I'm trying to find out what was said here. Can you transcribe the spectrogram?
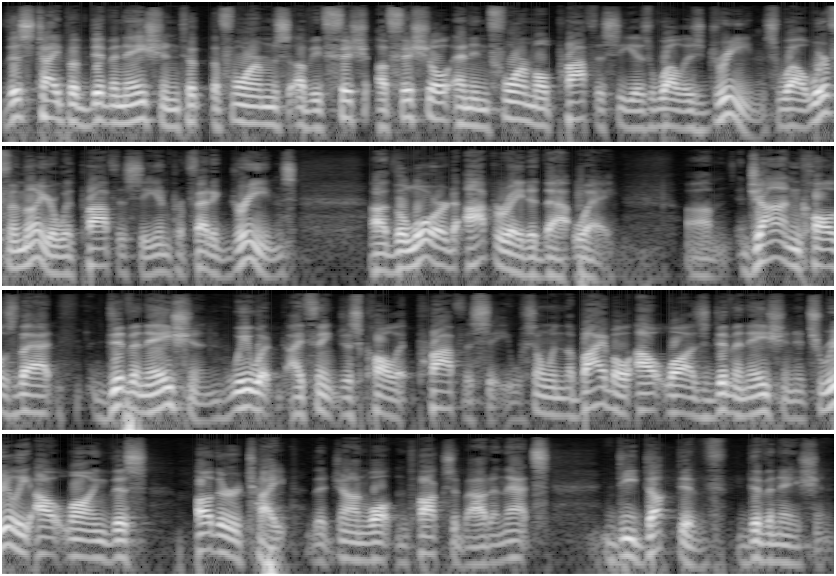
This type of divination took the forms of official and informal prophecy as well as dreams. Well, we're familiar with prophecy and prophetic dreams. Uh, the Lord operated that way. Um, John calls that divination. We would, I think, just call it prophecy. So when the Bible outlaws divination, it's really outlawing this other type that John Walton talks about, and that's deductive divination,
